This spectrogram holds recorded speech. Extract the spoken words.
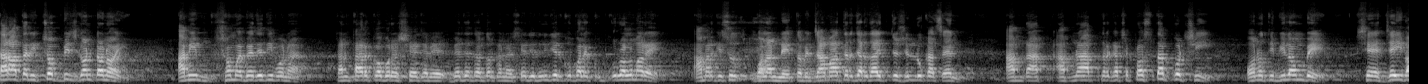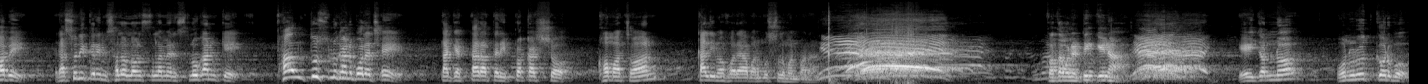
তাড়াতাড়ি চব্বিশ ঘণ্টা নয় আমি সময় বেঁধে দিব না কারণ তার কবরে সে যাবে বেঁধে দেওয়ার দরকার সে যদি নিজের কপালে কুড়াল মারে আমার কিছু বলার নেই। তবে জামাতের যারা দায়িত্বশীল লোক আছেন আমরা আমরা আপনার কাছে প্রস্তাব করছি অনতি বিলম্বে সে যেইভাবে রাসুল করিম সাল্লা সাল্লামের স্লোগানকে ফালতু স্লোগান বলেছে তাকে তাড়াতাড়ি প্রকাশ্য ক্ষমা চান কালিমা পরে আবার মুসলমান বানান। কথা বলে ঠিক কিনা? এই জন্য অনুরোধ করব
